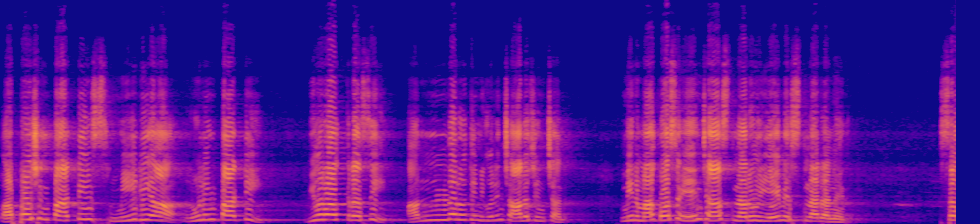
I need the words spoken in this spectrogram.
Opposition parties media ruling party bureaucracy అందరూ దీని గురించి ఆలోచించాలి. మీరు మా కోసం ఏం చేస్తున్నారు ఏమి ఇస్తున్నారు అనేది. సో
